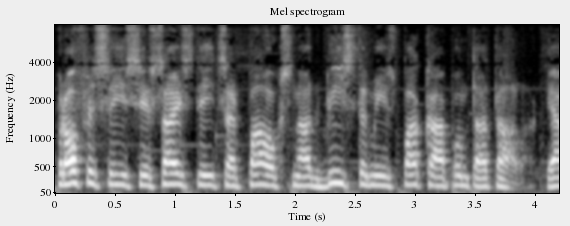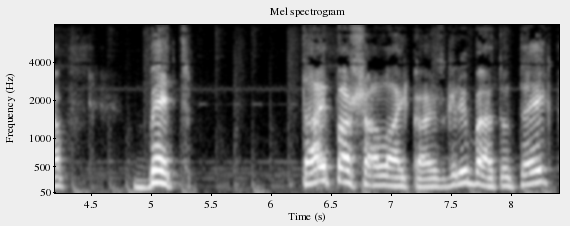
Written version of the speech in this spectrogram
profesijas ir saistītas ar paaugstinātu bīstamības pakāpi un tā tālāk. Ja? Bet tā pašā laikā es gribētu teikt,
